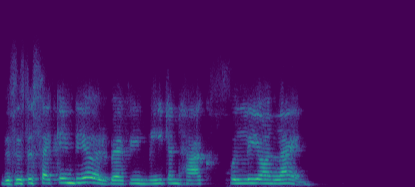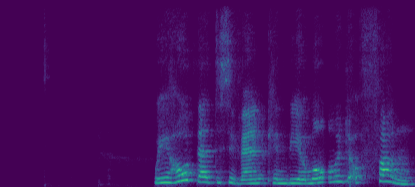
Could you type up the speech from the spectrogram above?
This is the second year where we meet and hack fully online. We hope that this event can be a moment of fun,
